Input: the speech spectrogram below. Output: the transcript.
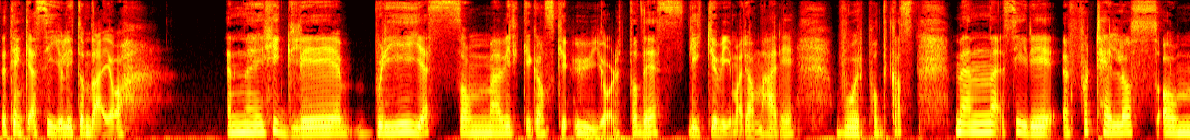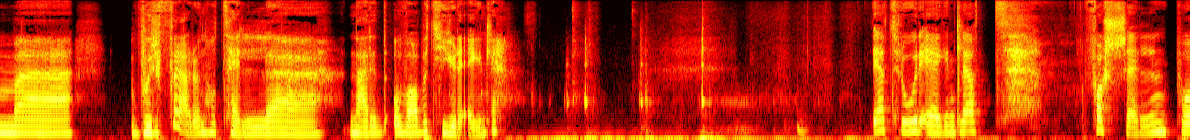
Det tenker jeg sier jo litt om deg òg. En hyggelig, blid gjest som virker ganske ujålete, og det liker jo vi, Marianne, her i vår podkast. Men Siri, fortell oss om eh, hvorfor er du en hotellnerd, og hva betyr det egentlig? Jeg tror egentlig at forskjellen på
